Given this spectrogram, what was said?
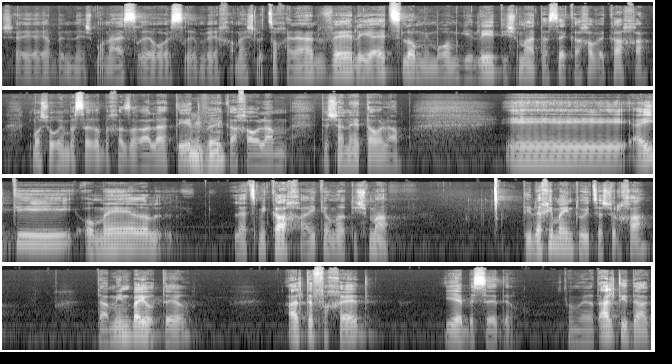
שהיה בן 18 או 25 לצורך העניין, ולייעץ לו ממרום גילי, תשמע, תעשה ככה וככה, כמו שרואים בסרט בחזרה לעתיד, וככה העולם, תשנה את העולם. אה, הייתי אומר לעצמי ככה, הייתי אומר, תשמע, תלך עם האינטואיציה שלך, תאמין בה יותר, אל תפחד, יהיה בסדר. זאת אומרת, אל תדאג.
